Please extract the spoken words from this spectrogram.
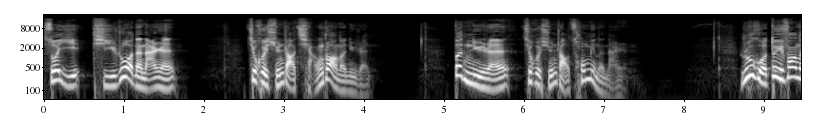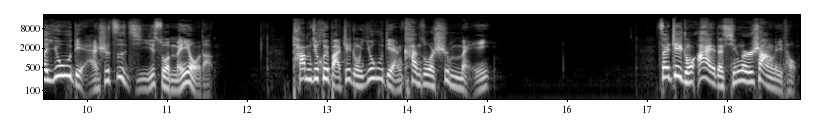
所以体弱的男人就会寻找强壮的女人，笨女人就会寻找聪明的男人。如果对方的优点是自己所没有的，他们就会把这种优点看作是美。在这种爱的形而上里头，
